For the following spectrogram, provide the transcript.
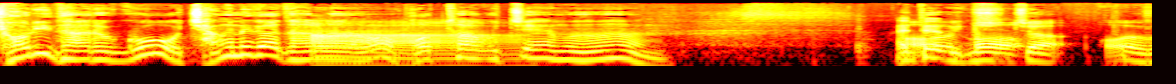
결이 다르고 장르가 달라요. 아. 버터하고 잼은. 하여튼 어, 뭐 진짜 어,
